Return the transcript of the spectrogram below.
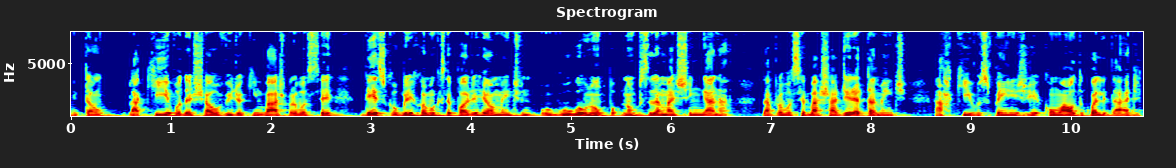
Então, aqui eu vou deixar o vídeo aqui embaixo para você descobrir como que você pode realmente, o Google não, não precisa mais te enganar. Dá para você baixar diretamente arquivos PNG com alta qualidade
